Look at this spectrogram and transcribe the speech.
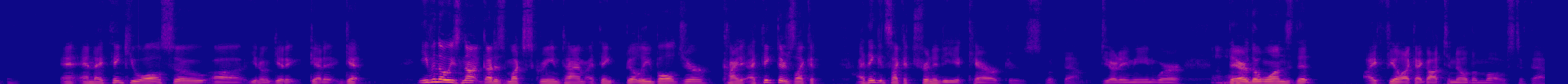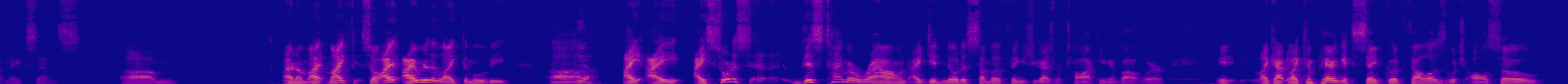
and, and I think you also uh you know get it get it get even though he's not got as much screen time I think Billy Bulger kind of I think there's like a I think it's like a trinity of characters with them do you know what I mean where Uh-huh. they're the ones that I feel like I got to know the most if that makes sense um I don't know my my so I I really like the movie. Uh yeah, I, I I sort of this time around I did notice some of the things you guys were talking about where it like I, like comparing it to say Goodfellas, which also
